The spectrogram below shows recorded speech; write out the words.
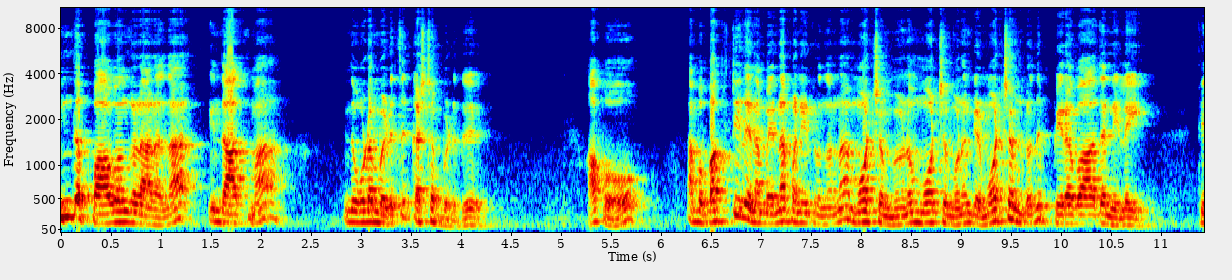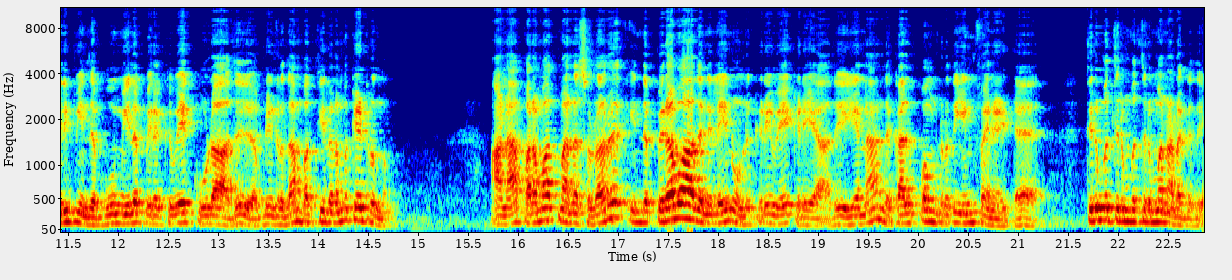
இந்த பாவங்களால தான் இந்த ஆத்மா இந்த உடம்பு எடுத்து கஷ்டப்படுது. அப்போது நம்ம பக்தியில் நம்ம என்ன பண்ணிட்டு இருந்தோம்னா மோட்சம் வேணும் மோட்சம் வேணுங்கிற மோட்சம்ன்றது பிறவாத நிலை. திருப்பி இந்த பூமியில் பிறக்கவே கூடாது அப்படின்றதான் பக்தியில் நம்ம கேட்டிருந்தோம். ஆனால் பரமாத்மா என்ன சொல்கிறாரு இந்த பிறவாத நிலைன்னு ஒன்று கிடையவே கிடையாது. ஏன்னா இந்த கல்பம்ன்றது இன்ஃபைனைட்டு திரும்ப திரும்ப திரும்ப நடக்குது.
